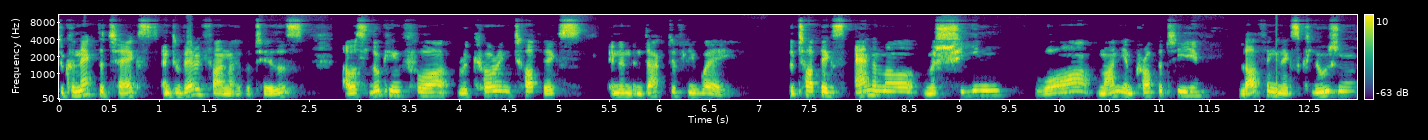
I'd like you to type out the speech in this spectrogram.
To connect the text and to verify my hypothesis, I was looking for recurring topics in an inductively way. The topics animal, machine, war, money and property, loving and exclusion,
